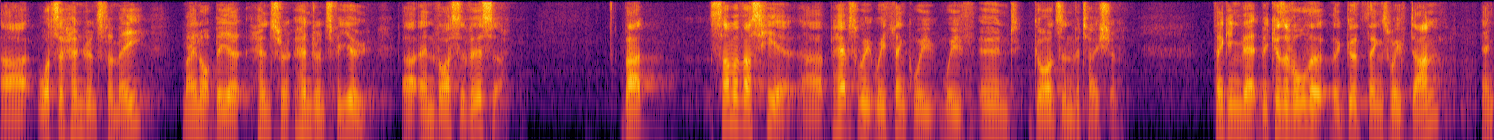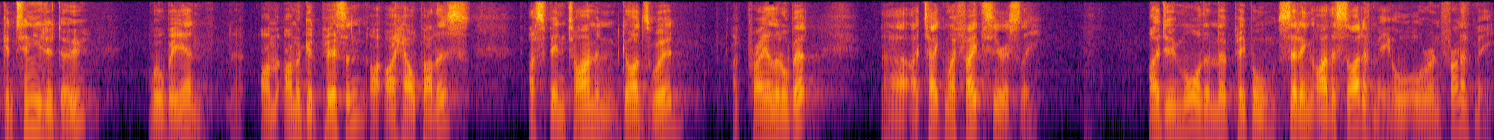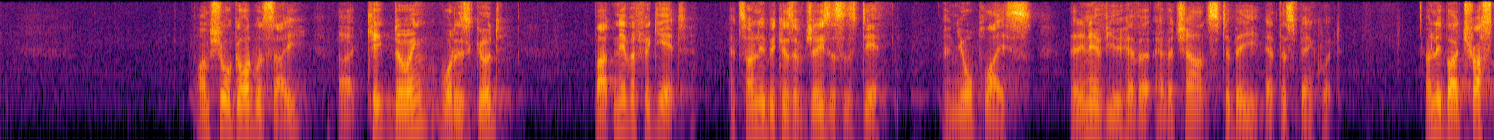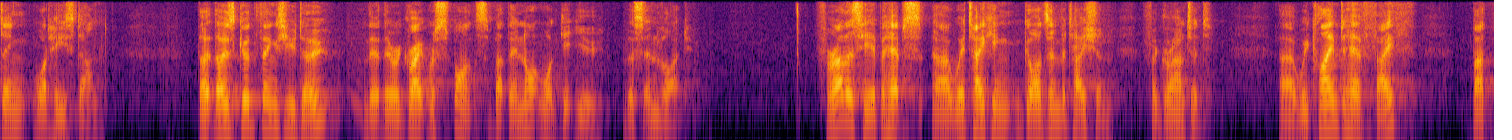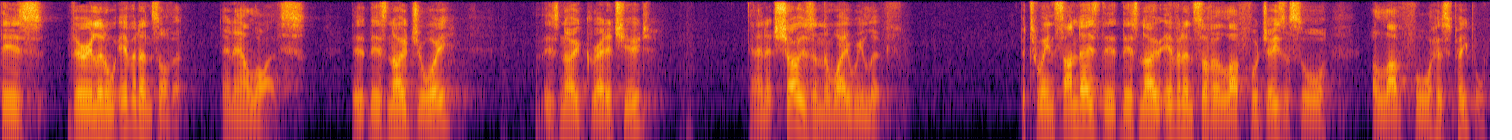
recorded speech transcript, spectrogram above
Uh, what's a hindrance for me may not be a hindrance for you, uh, and vice versa. But some of us here, uh, perhaps we, we think we, we've earned God's invitation, thinking that because of all the, the good things we've done and continue to do, we'll be in. I'm, I'm a good person, I, I, help others, I spend time in God's Word, I pray a little bit, uh, I take my faith seriously. I do more than the people sitting either side of me or, or in front of me. I'm sure God would say, Uh, keep doing what is good, but never forget it's only because of Jesus' death in your place that any of you have a, have a chance to be at this banquet. Only by trusting what He's done. Th- those good things you do, they're, they're a great response, but they're not what get you this invite. For others here, perhaps uh, we're taking God's invitation for granted. Uh, we claim to have faith, but there's very little evidence of it in our lives. There's no joy, there's no gratitude, and it shows in the way we live. Between Sundays, there's no evidence of a love for Jesus or a love for his people.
